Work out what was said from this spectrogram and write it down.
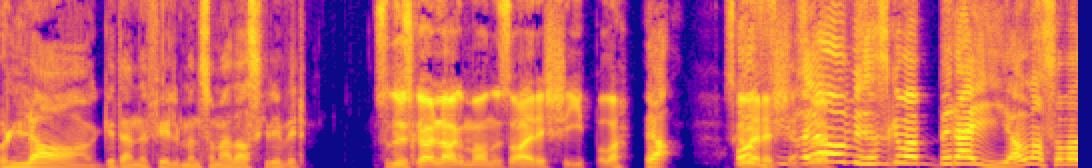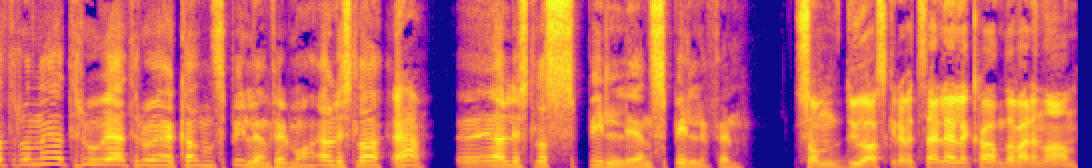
Og lage denne filmen som jeg da skriver. Så du skal lage manus og ha regi på det? Ja. Skal være regissør? ja, hvis jeg skal være breial, altså, hva tror? Jeg, tror, jeg tror jeg kan spille en film òg. Jeg, Ja. jeg har lyst til å spille i en spillefilm. Som du har skrevet selv, eller kan det være en annen?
